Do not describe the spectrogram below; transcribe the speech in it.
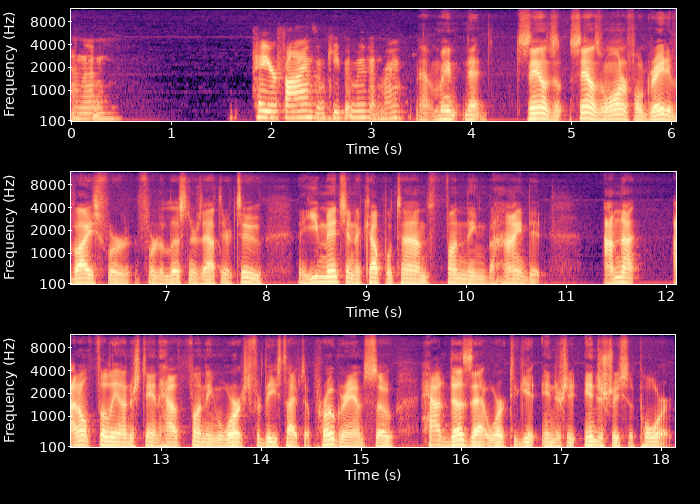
And then pay your fines and keep it moving, right? I mean, that sounds sounds wonderful. Great advice for for the listeners out there too. Now, you mentioned a couple times funding behind it. I'm not. I don't fully understand how funding works for these types of programs. So, how does that work to get industry industry support?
